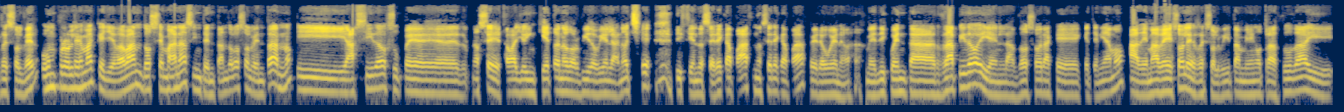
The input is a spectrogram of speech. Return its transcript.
resolver un problema que llevaban dos semanas intentándolo solventar, ¿no? Y y ha sido súper, no sé, estaba yo inquieto, no he dormido bien la noche, diciendo, ¿seré capaz? ¿No seré capaz? Pero bueno, me di cuenta rápido y en las dos horas que, teníamos, además de eso, le resolví también otras dudas y,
